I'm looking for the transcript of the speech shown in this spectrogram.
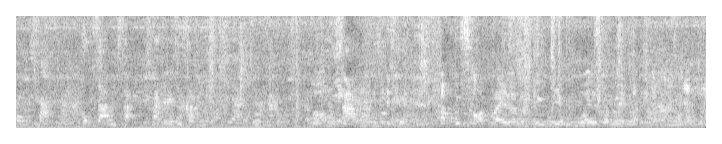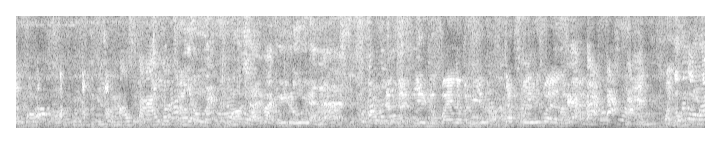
พงศักดิ์ พงศักดิ์น่าจะได้ชื่อศักดิ์พงศักดิ์เอากูสอดไปแล้วมันถึงเรียงไว้แล้วไม่เกี่ยวไหมสายไปไม่รู้อย่างนะเดินยืนลงไปแล้วมันยืนจับมือด้วยแล้วทำไงมันก็ไม่ต้องมา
